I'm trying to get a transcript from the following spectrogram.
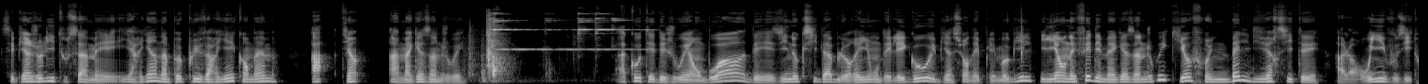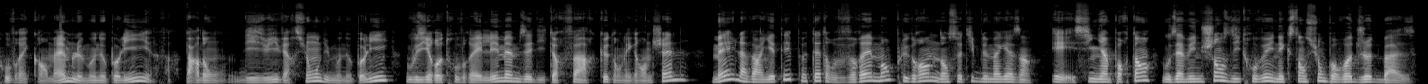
C'est bien joli tout ça, mais y a rien d'un peu plus varié quand même Ah, tiens, un magasin de jouets. À côté des jouets en bois, des inoxydables rayons des Lego et bien sûr des Playmobil, il y a en effet des magasins de jouets qui offrent une belle diversité. Alors oui, vous y trouverez quand même le Monopoly, enfin pardon, 18 versions du Monopoly, vous y retrouverez les mêmes éditeurs phares que dans les grandes chaînes, mais la variété peut être vraiment plus grande dans ce type de magasin. Et signe important, vous avez une chance d'y trouver une extension pour votre jeu de base,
